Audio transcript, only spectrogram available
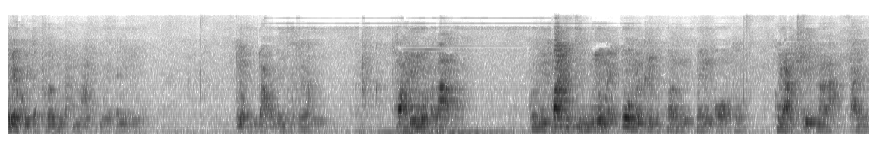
왜 거기다 범가 말하면 되니 용다오는 사람 화는 못 알아 그게 화는 중요해 또 먹기 범 맹, 오, 도 그냥 튀 말아 빨리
